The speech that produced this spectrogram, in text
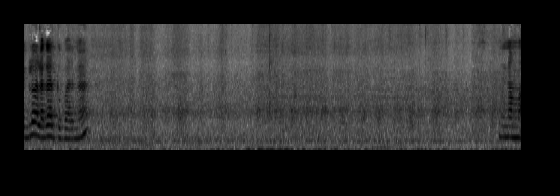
எவ்வளோ அழகா இருக்கு பாருங்க. நம்ம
